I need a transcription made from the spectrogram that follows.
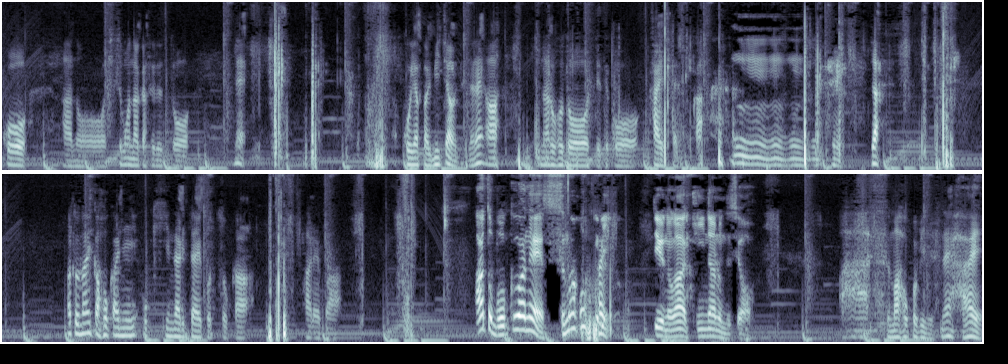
構、あの、質問なんかすると、ね、こうやっぱり見ちゃうんですよね。あ、なるほどって言ってこう、返したりとか。うんうんうんうん。あと何か他にお聞きになりたいこととか、あれば。あと僕はね、スマホ首はいっていうのが気になるんですよ。ああ、スマホ首ですね。はい。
